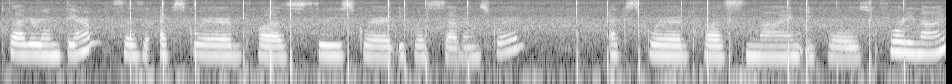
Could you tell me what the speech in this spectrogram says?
Pythagorean theorem says that x squared plus 3 squared equals 7 squared. x squared plus 9 equals 49.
